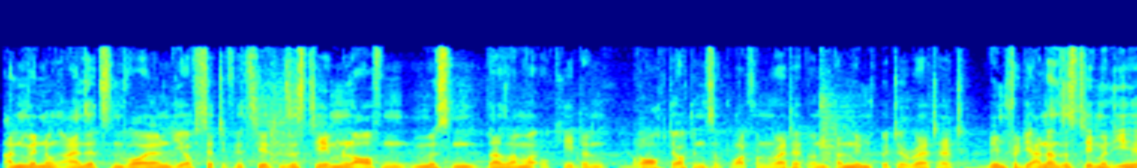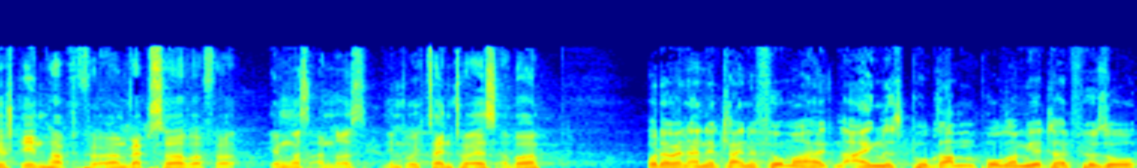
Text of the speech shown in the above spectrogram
Anwendungen einsetzen wollen, die auf zertifizierten Systemen laufen müssen, da sagen wir, okay, dann braucht ihr auch den Support von Red Hat und dann nehmt bitte Red Hat. Nehmt für die anderen Systeme, die ihr hier stehen habt, für euren Webserver, für irgendwas anderes, nehmt euch CentOS, aber... Oder wenn eine kleine Firma halt ein eigenes Programm programmiert hat für so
